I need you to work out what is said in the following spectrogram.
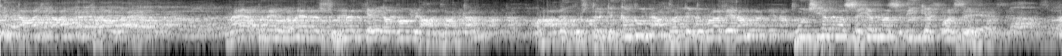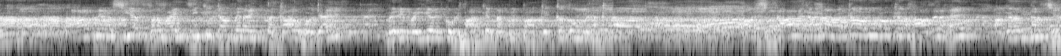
کہتے ہیں کھڑا ہوا ہے۔ میں اپنے علماء سنت کے قدموں پہ ہاتھ رکھ کر اور آدھے خوشتر کے قدموں میں ہاتھ رکھ کے جملہ دے رہا ہوں۔ پوچھئے ذرا سیدنا صدیق اکبر سے۔ آپ نے وسیعت فرمائی تھی کہ جب میرا انتقال ہو جائے، میری میت کو اٹھا کے نبی پاک کے قدموں میں رکھنا۔ اور صدا لگانا آقا ابو بکر حاضر ہے۔ اگر اندر سے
